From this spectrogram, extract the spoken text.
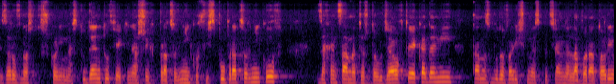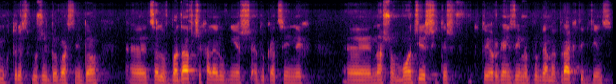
Zarówno szkolimy studentów, jak i naszych pracowników i współpracowników. Zachęcamy też do udziału w tej akademii. Tam zbudowaliśmy specjalne laboratorium, które służy do właśnie do celów badawczych, ale również edukacyjnych naszą młodzież i też tutaj organizujemy programy praktyk, więc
